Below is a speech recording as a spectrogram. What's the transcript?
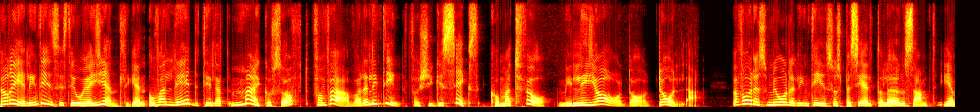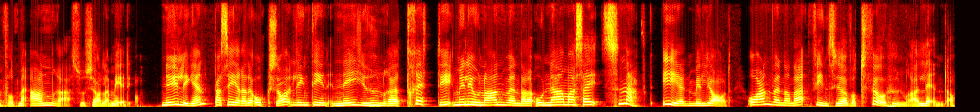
Hur är LinkedIns historia egentligen och vad ledde till att Microsoft förvärvade LinkedIn för 26,2 miljarder dollar? Vad var det som gjorde LinkedIn så speciellt och lönsamt jämfört med andra sociala medier? Nyligen passerade också LinkedIn 930 miljoner användare och närmar sig snabbt en miljard och användarna finns i över 200 länder.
